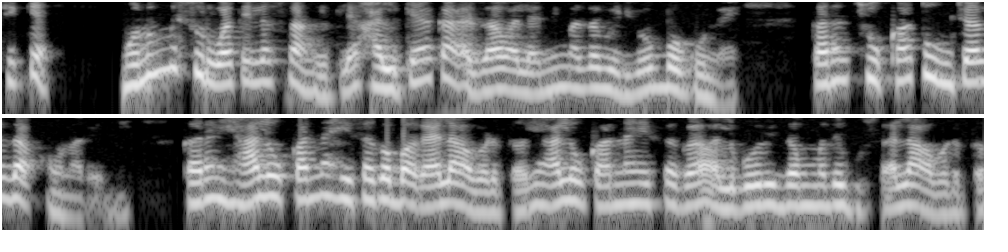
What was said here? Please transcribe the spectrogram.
ठीक आहे? म्हणून मी सुरुवातीला सांगितले हलक्या काळजावाल्यांनी माझा व्हिडिओ बघू नये. कारण चुका तुमच्याच दाखवणार आहे मी. कारण ह्या लोकांना हे सगळं बघायला आवडतं ह्या लोकांना हे सगळं अल्गोरिदममध्ये घुसायला आवडतं.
